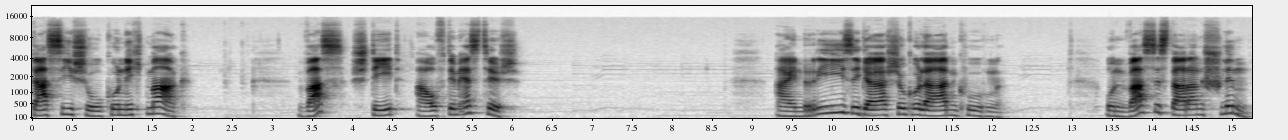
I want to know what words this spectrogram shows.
dass sie Schoko nicht mag. Was steht auf dem Esstisch? Ein riesiger Schokoladenkuchen. Und was ist daran schlimm?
